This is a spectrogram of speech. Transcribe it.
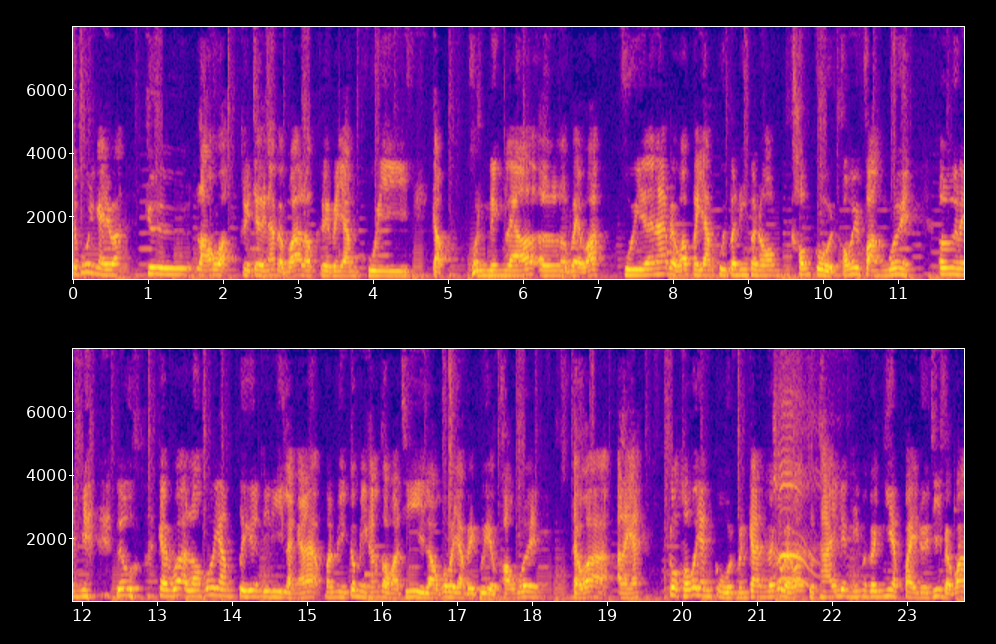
จะพูดยังไงดีวะ คือเราอะเคยเจอนะ แบบว่าเราเคยพยายามคุยกับคนหนึ่งแล้ว เออแบบว่าคุยแล้วนะ แบบว่าพยายามคุยประนีประนอมเขาโกรธเขาไม่ฟังเว้ยเอออะไรเงี้ยแล้วกลายว่าเราก็พยายามเตือนดีๆหลังนั้นอะมันมีก็มีครั้งต่อมาที่เราก็พยายามไปคุยกับเขาเว้ยแต่ว่าอะไรเงี้ยก็เขาก็ยังโกรธเหมือนกันแล้วก็แบบว่าสุดท้ายเรื่องนี้มันก็เงียบไปโดยที่แบบว่า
